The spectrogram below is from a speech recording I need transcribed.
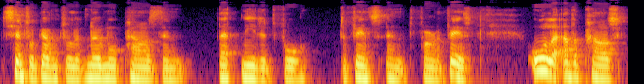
central government will have no more powers than that needed for defense and foreign affairs all the other powers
